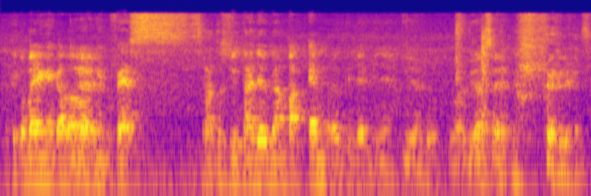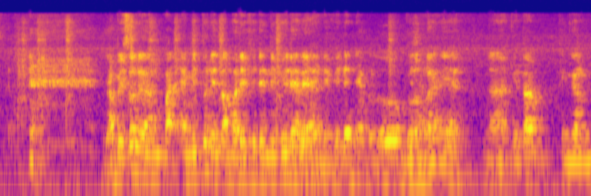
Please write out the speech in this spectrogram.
Berarti kebayangnya kalau Iya, iya. invest 100 juta aja udah 4 M berarti jadinya. Iya, luar biasa ya. Habis itu dengan 4M itu ditambah dividen-dividen ya. Dividennya belum. belum bisa lagi ya. Nah, kita tinggal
